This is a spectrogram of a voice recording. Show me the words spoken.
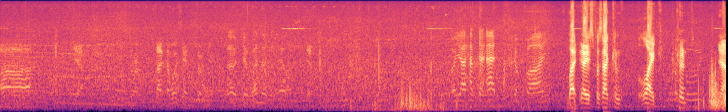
Uh, yeah. That, that was it. So, Oh, the one over there. yeah. Oh yeah, I have to add the five. Like, yeah, you're supposed to con- like, con- yeah.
